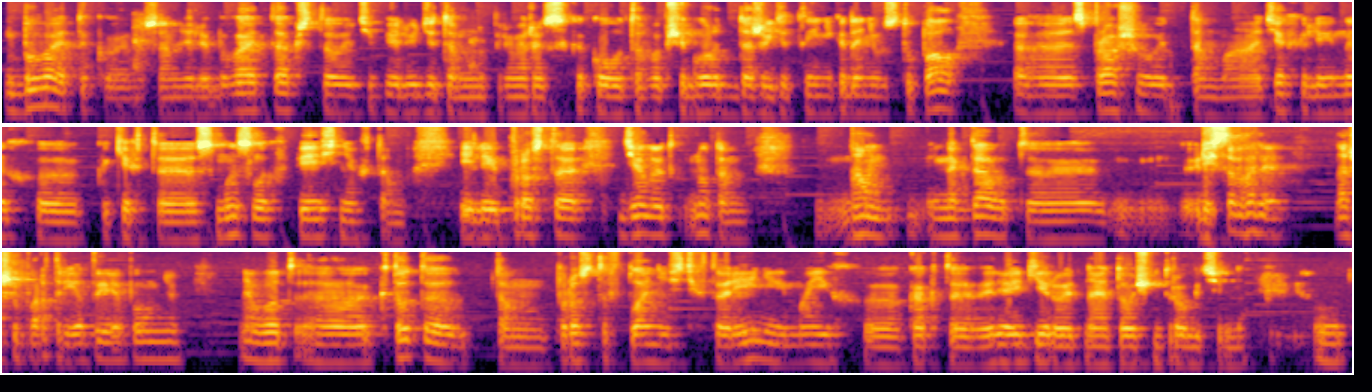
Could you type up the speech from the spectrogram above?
Бывает такое, на самом деле. Бывает так, что тебе люди там, например, из какого-то вообще города, даже где ты никогда не выступал, э, спрашивают там о тех или иных э, каких-то смыслах в песнях, там, или просто делают, ну там, нам иногда вот э, рисовали наши портреты, я помню. Вот э, кто-то там просто в плане стихотворений моих э, как-то реагирует на это очень трогательно. Вот.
